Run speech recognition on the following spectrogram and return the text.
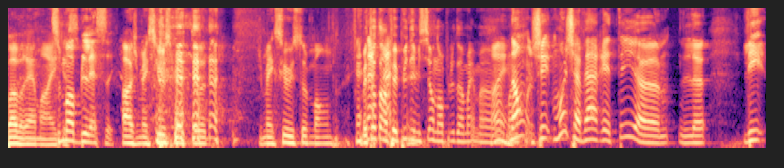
Pas vraiment. tu m'as blessé. Ah, je m'excuse pour tout. Je m'excuse, tout le monde. Mais toi, t'en fais plus d'émissions non plus de même. euh, Ouais. Mike? Non, j'ai, moi, j'avais arrêté euh, le. Les,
